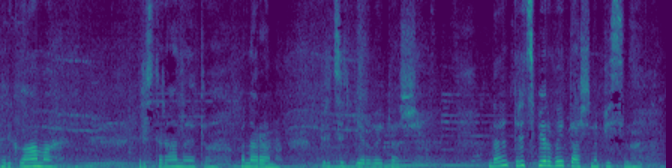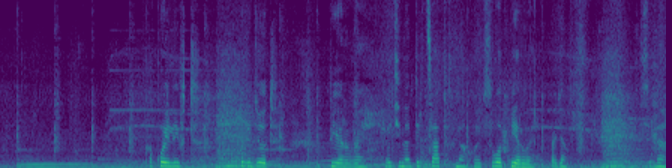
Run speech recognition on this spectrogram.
реклама ресторана этого панорама. 31 этаж. Да, 31 этаж написано. Какой лифт придет первый? Эти на 30-х находятся. Вот первый. Пойдем сюда.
